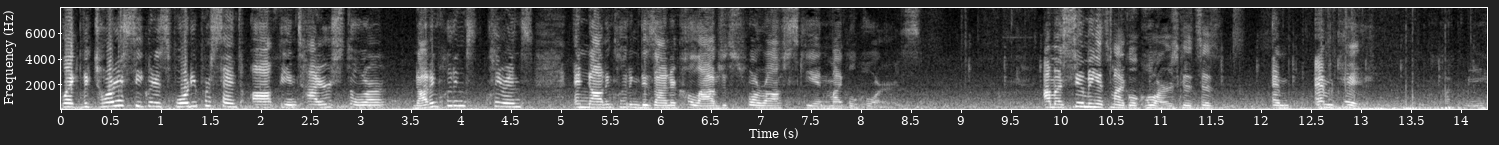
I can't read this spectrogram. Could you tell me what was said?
Like Victoria's Secret is 40% off the entire store, not including clearance and not including designer collabs with Swarovski and Michael Kors. I'm assuming it's Michael Kors because it says M MK. Fuck me.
